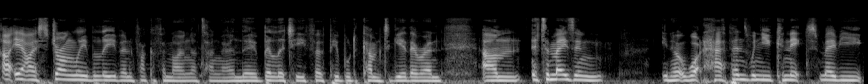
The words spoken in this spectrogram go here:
Uh, yeah, I strongly believe in whakawhanaungatanga and the ability for people to come together. And um, it's amazing, you know, what happens when you connect maybe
